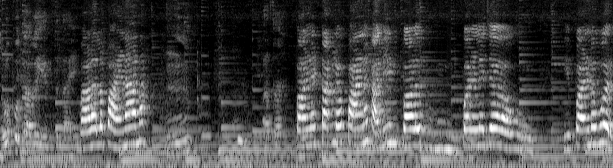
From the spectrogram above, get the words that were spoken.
झोप का येत नाही? बाळाला पाळणा आणा. हं? आता? पाळण्यात टाकल्यावर पाळणं खाली बाळ पाळण्याच्या हे पाळणं वर.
